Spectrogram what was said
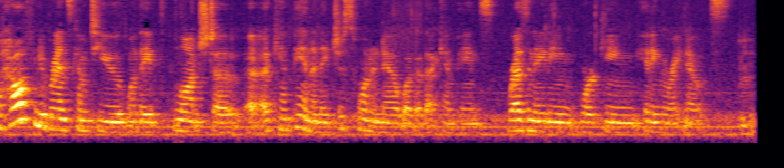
But how often do brands come to you when they've launched a, a campaign and they just want to know whether that campaign's resonating, working, hitting the right notes? Mm-hmm.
